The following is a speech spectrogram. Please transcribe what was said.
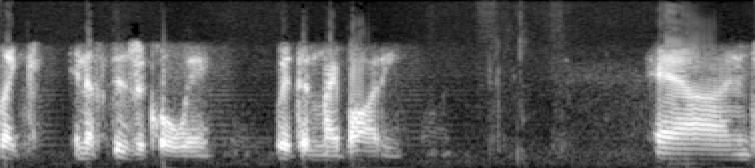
like in a physical way within my body. And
